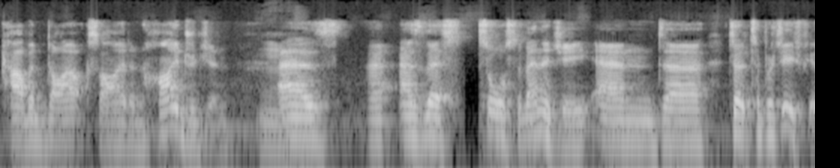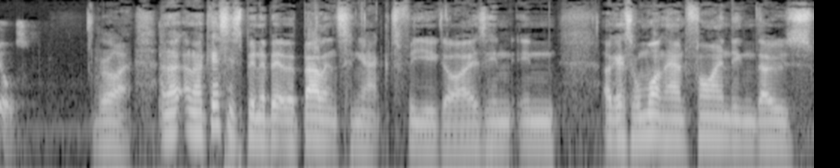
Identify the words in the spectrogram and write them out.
carbon dioxide, and hydrogen mm. as uh, as their source of energy and uh, to, to, produce fuels. Right, and I, and I, guess it's been a bit of a balancing act for you guys. In, in I guess on one hand, finding those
